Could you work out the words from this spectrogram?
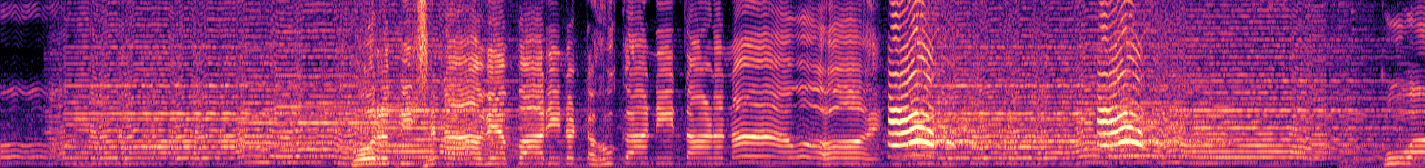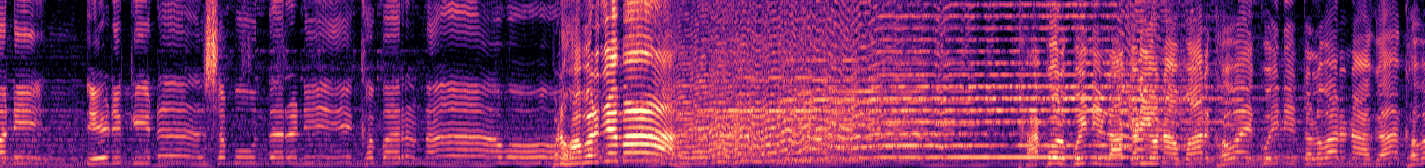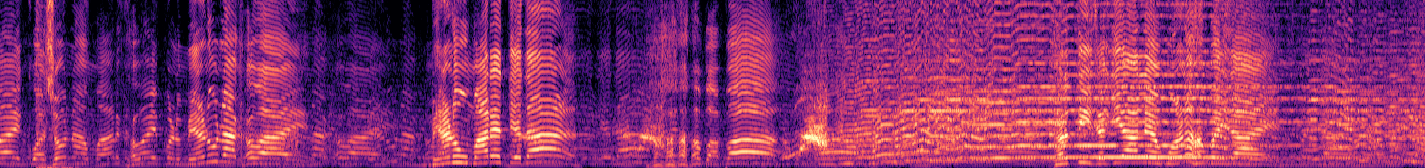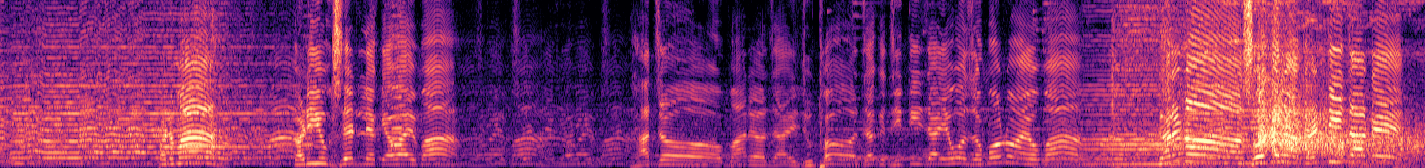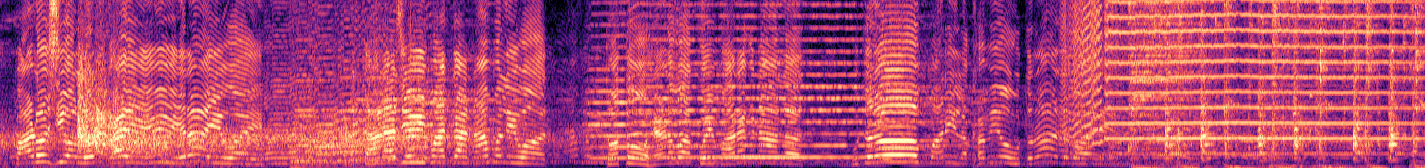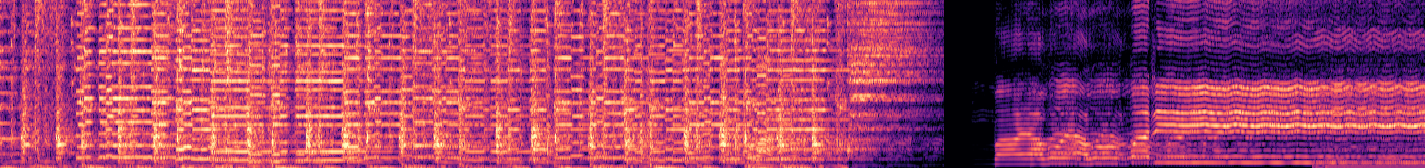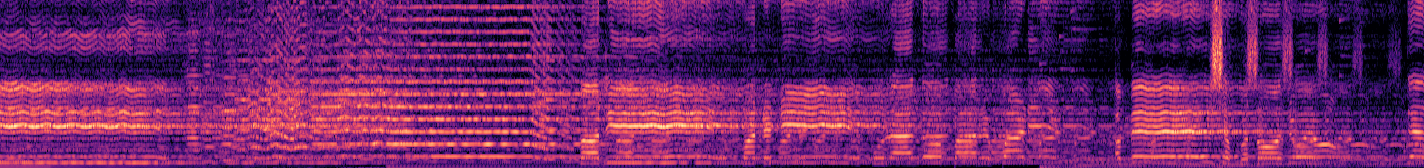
મોર પીછના વેપારી ને ટહુકાની તાણ ના હોય. કુવાની દેડકી ને સમુદ્રની ખબર ના હોય. પણ છે માં. ઠાકોર કોઈની લાકડીઓના માર ખવાય કોઈની તલવારના ઘા ખવાય કોસોના માર ખવાય પણ મેણું ના ખવાય. મેણું મારે તે દાળ. બાપા. ધરતી જગ્યા લે વણ હમઈ જાય. પણ માં, કળિયુગ છે એટલે કહેવાયમાં. હાચો માર્યો જાય જૂઠો જગ જીતી જાય એવો જમાનો આવ્યો માં. ઘરનો છોકરા ઘંટી ચાટે, પાડોશીઓ લોટ ખાય એવી વેરા આવી હોય તારા જેવી માતા ના મળી હોત. તો તો હેડવા કોઈ માર્ગ ના હાલત. ઉતરો મારી લખમીઓ ઉતરા જગવાય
